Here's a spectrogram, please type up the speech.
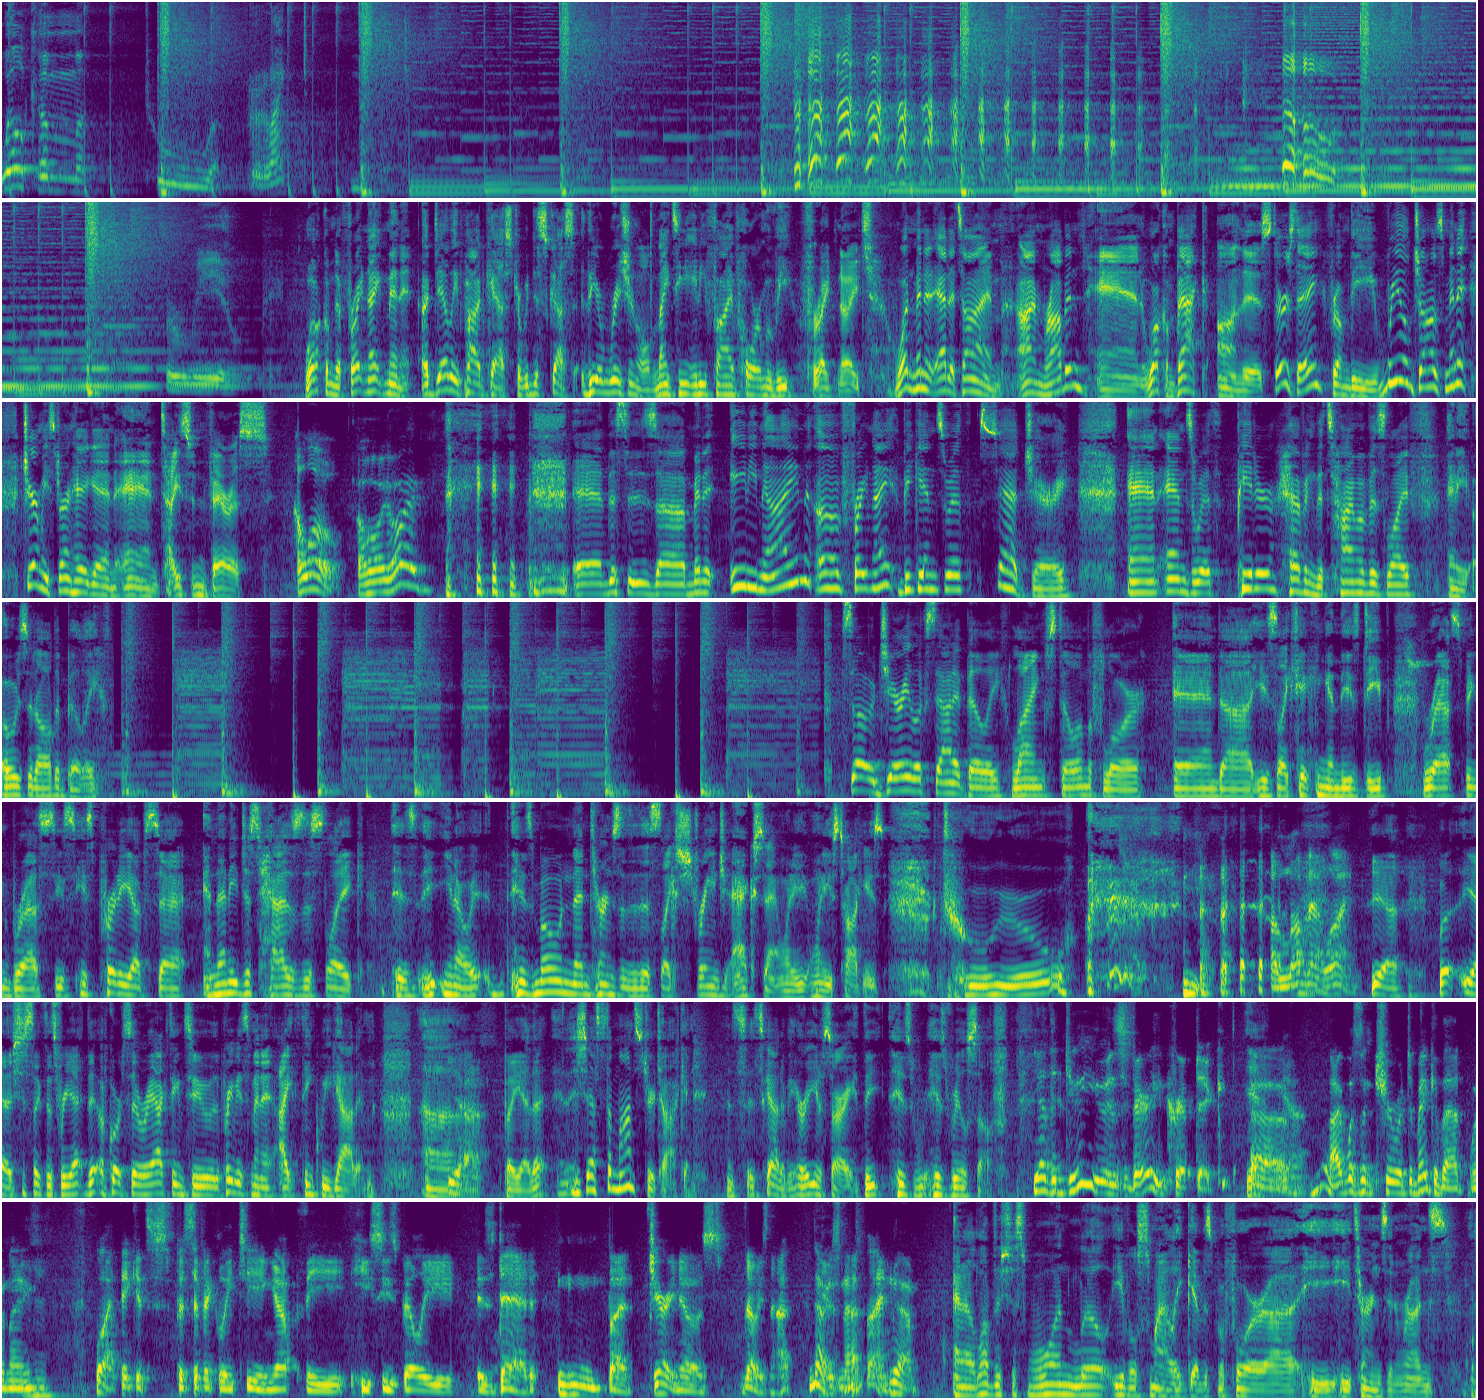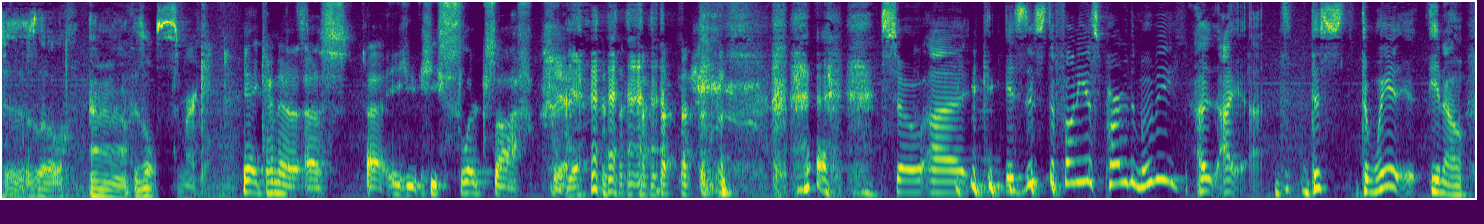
Welcome to Fright Night. oh. Welcome to Fright Night Minute, a daily podcast where we discuss the original 1985 horror movie Fright Night, one minute at a time. I'm Robin, and welcome back on this Thursday from the Real Jaws Minute, Jeremy Sternhagen and Tyson Ferris. Hello. Ahoy, ahoy. and this is uh, minute 89 of Fright Night. It begins with Sad Jerry and ends with Peter having the time of his life, and he owes it all to Billy. So Jerry looks down at Billy, lying still on the floor, and uh, he's like taking in these deep, rasping breaths. He's he's pretty upset, and then he just has this like his you know his moan then turns into this like strange accent when he when he's talking. He's to you. I love that line. Yeah, well, yeah. It's just like this. Rea- of course, they're reacting to the previous minute. I think we got him. Uh, Yeah. but yeah, that it's just a monster talking. It's it's got to be, or you know, sorry, the his his real self. Yeah, the do you is very cryptic. Yeah. Uh, I wasn't sure what to make of that when I. Well, I think it's specifically teeing up the he sees Billy is dead, but Jerry knows. No, he's not. No, he's not. fine. Yeah. And I love this just one little evil smile he gives before uh, he he turns and runs. Just his little, I don't know, his little smirk. Yeah, he kind of uh, uh, he, he slurks off. Yeah. So, uh, is this the funniest part of the movie? I, I this the way you know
